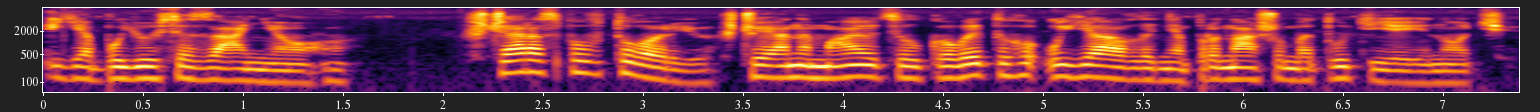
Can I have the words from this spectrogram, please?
я боюся за нього. Ще раз повторюю, що я не маю цілковитого уявлення про нашу мету тієї ночі.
